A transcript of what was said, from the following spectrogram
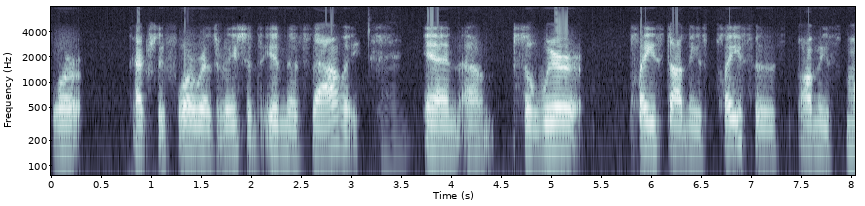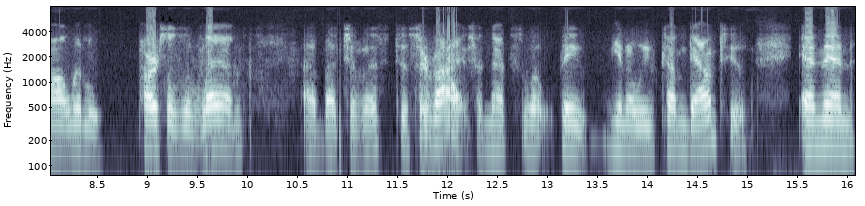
four, actually four reservations in this valley, right. and um, so we're placed on these places on these small little parcels of land a bunch of us to survive and that's what they you know we've come down to and then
